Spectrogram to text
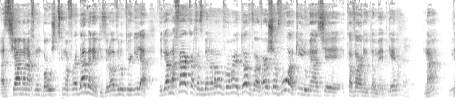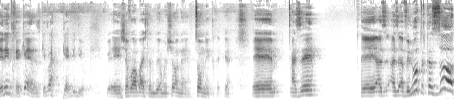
אז שם אנחנו, ברור שצריכים הפרדה ביניהם, כי זה לא אבלות רגילה. וגם אחר כך, אז בן אדם כבר אומר, טוב, כבר עבר שבוע כאילו מאז שקברנו את המת, כן? מה? זה נדחה, כן, אז כיוון, כן, בדיוק. אה, שבוע הבא יש לנו ביום ראשון, אה, צום נדחה, כן. אה, אז אז, אז אבלות כזאת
